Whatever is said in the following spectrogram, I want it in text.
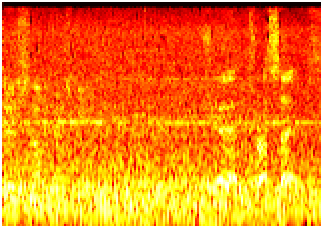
Cheshire, South Russet. Yeah, Russet.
